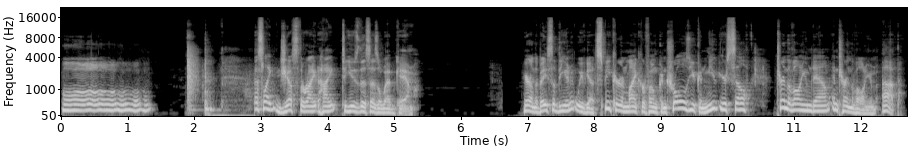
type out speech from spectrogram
Oh. That's like just the right height to use this as a webcam. Here on the base of the unit, we've got speaker and microphone controls. You can mute yourself, turn the volume down, and turn the volume up.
